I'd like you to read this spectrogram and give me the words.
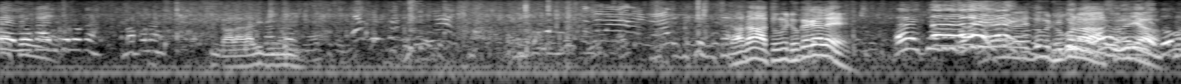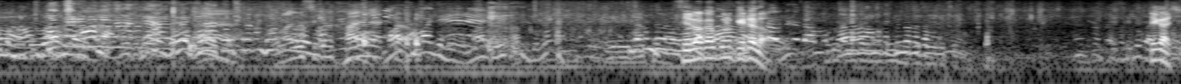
এই লোকাই এদিকে লোকাই বাপু না। গালাগালি দিও দাদা, তুমি ঢুকে গেলে? তুমি ঢুকো না, চলে যাও। সিলভার কাপ কোনো কেটে দাও। ঠিক আছে।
